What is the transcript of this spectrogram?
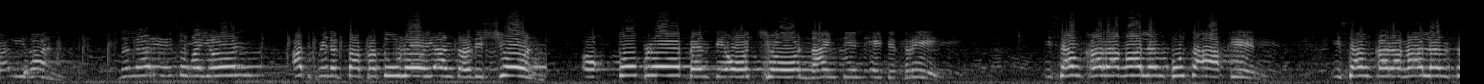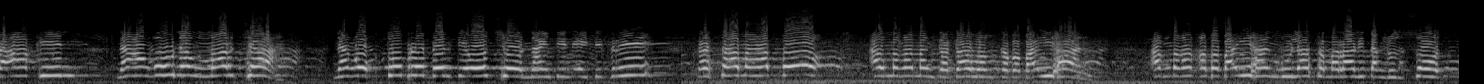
kababaihan na naririto ngayon at pinagpapatuloy ang tradisyon. Oktubre 28, 1983. Isang karangalan po sa akin. Isang karangalan sa akin na ang unang marcha ng Oktubre 28, 1983 kasama po ang mga manggagawang kababaihan, ang mga kababaihan mula sa maralitang lungsod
